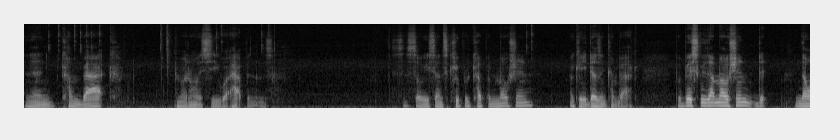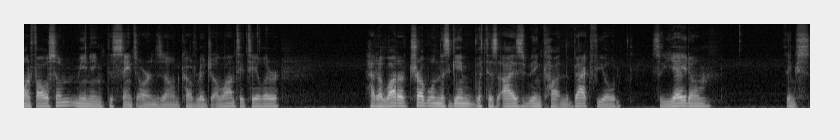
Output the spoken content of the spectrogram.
and then come back. Why don't we see what happens? So he sends Cooper Kupp in motion. Okay, he doesn't come back. But basically, that motion, no one follows him, meaning the Saints are in zone coverage. Alontae Taylor had a lot of trouble in this game with his eyes being caught in the backfield. So Yiadom thinks,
